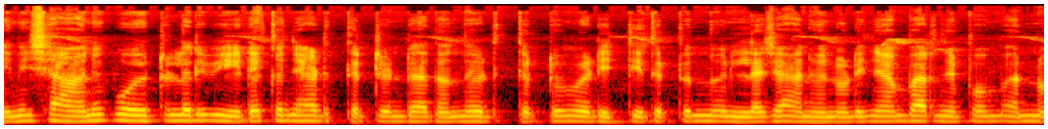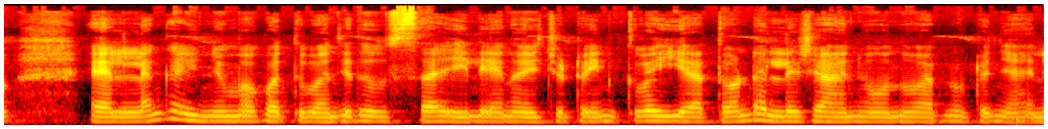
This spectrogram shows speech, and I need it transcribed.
ഇനി ഷാനു പോയിട്ടുള്ളൊരു വീഡിയോ ഒക്കെ ഞാൻ എടുത്തിട്ടുണ്ട്. അതൊന്നും എടുത്തിട്ടും എഡിറ്റ് ചെയ്തിട്ടൊന്നും ഇല്ല. ഷാനുവിനോട് ഞാൻ പറഞ്ഞപ്പം പറഞ്ഞു എല്ലാം കഴിഞ്ഞുമ്പോൾ പത്ത് പതിനഞ്ച് ദിവസമായില്ലേന്ന് ചോദിച്ചിട്ടോ എനിക്ക് വയ്യാത്തതുകൊണ്ടല്ലേ ഷാനു എന്ന് പറഞ്ഞിട്ട് ഞാൻ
